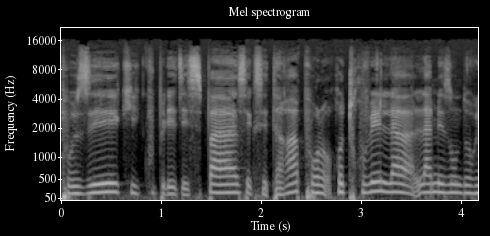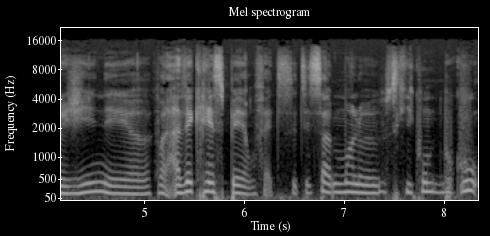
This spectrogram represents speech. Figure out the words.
posées, qui coupaient les espaces, etc., pour retrouver la, maison d'origine et voilà, avec respect en fait. C'était ça, moi, ce qui compte beaucoup.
